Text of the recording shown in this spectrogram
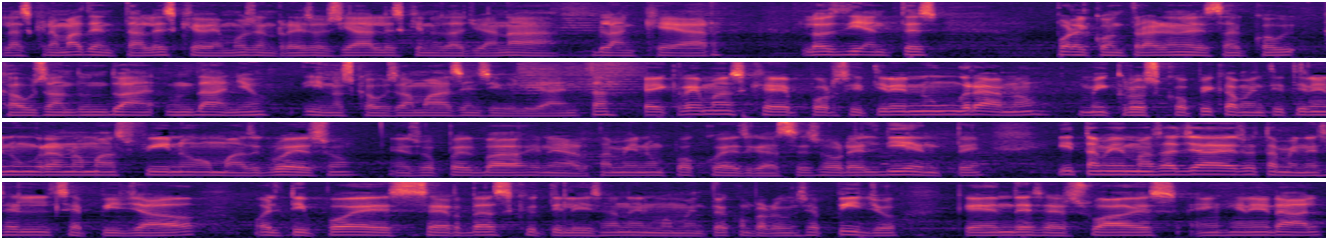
las cremas dentales que vemos en redes sociales, que nos ayudan a blanquear los dientes, por el contrario nos está causando un, daño y nos causa más sensibilidad dental. Hay cremas que por sí tienen un grano, microscópicamente tienen un grano más fino o más grueso, eso pues va a generar también un poco de desgaste sobre el diente y también más allá de eso también es el cepillado o el tipo de cerdas que utilizan en el momento de comprar un cepillo, que deben de ser suaves en general,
